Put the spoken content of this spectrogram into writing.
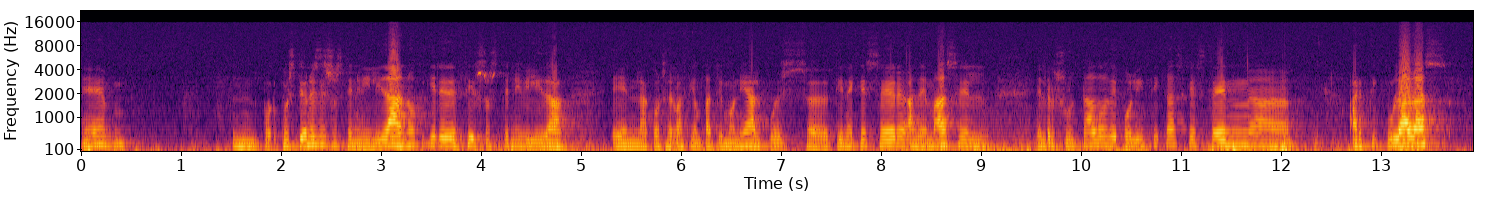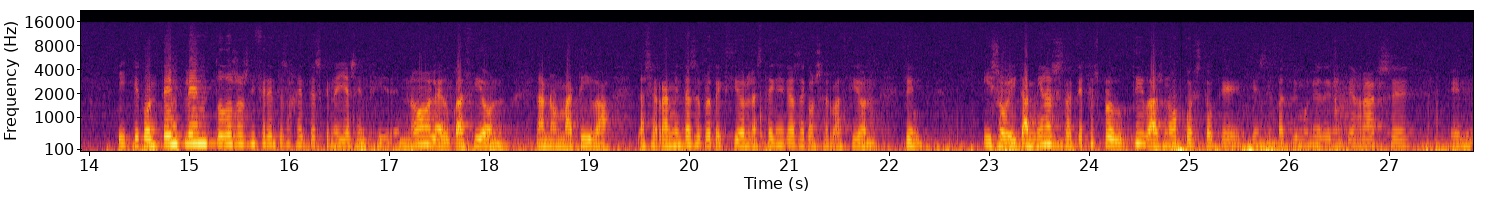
mm, por cuestiones de sostenibilidad. ¿no? ¿Qué quiere decir sostenibilidad en la conservación patrimonial? Pues tiene que ser además el, resultado de políticas que estén articuladas y que contemplen todos los diferentes agentes que en ellas inciden, ¿no? la educación, la normativa, las herramientas de protección, las técnicas de conservación, y, también las estrategias productivas, ¿no? puesto que, ese patrimonio debe integrarse en,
